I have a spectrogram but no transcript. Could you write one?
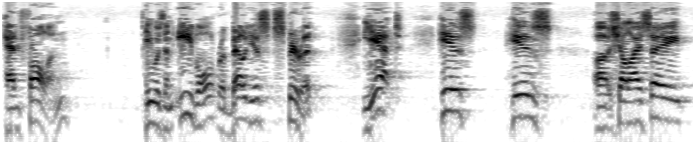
had fallen, he was an evil, rebellious spirit, yet his, his, uh, shall I say,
